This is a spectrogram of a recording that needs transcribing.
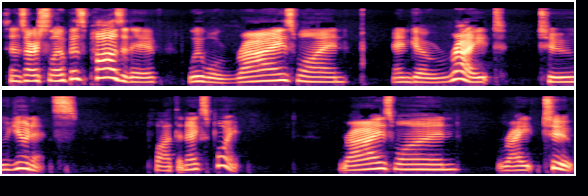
Since our slope is positive, we will rise 1 and go right 2 units. Plot the next point. Rise 1, right 2.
